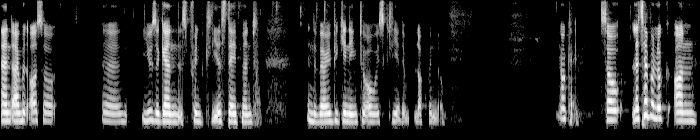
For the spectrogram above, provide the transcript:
And I will also uh, use again this print clear statement in the very beginning to always clear the lock window. Okay, so let's have a look on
